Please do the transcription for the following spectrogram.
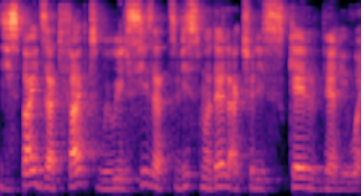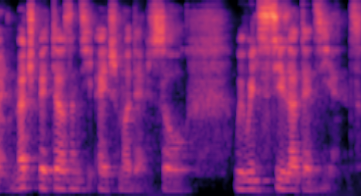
despite that fact, we will see that this model actually scales very well, much better than the edge model. So we will see that at the end.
